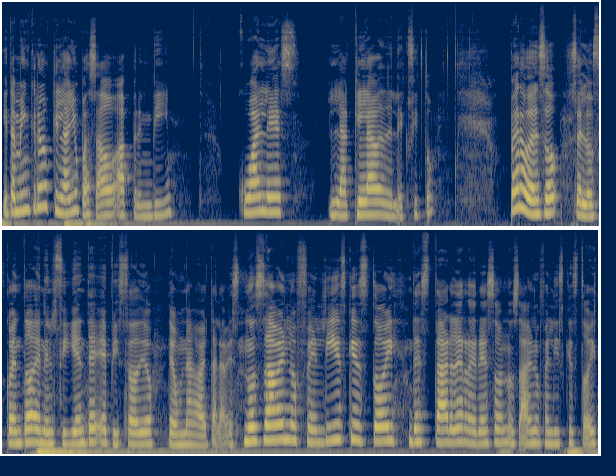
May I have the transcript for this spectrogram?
Y también creo que el año pasado aprendí cuál es la clave del éxito. Pero eso se los cuento en el siguiente episodio de Una Gaveta a la vez. No saben lo feliz que estoy de estar de regreso, no saben lo feliz que estoy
